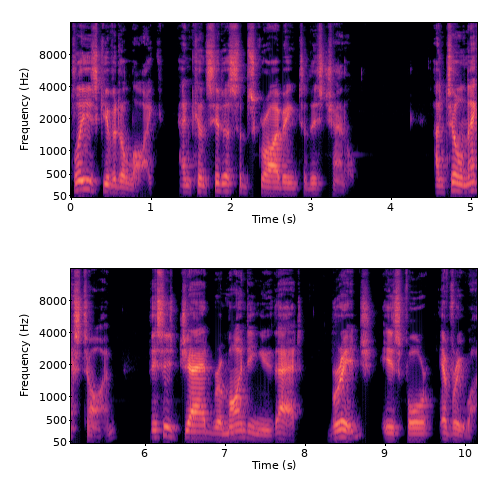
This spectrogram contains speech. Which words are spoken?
please give it a like and consider subscribing to this channel. Until next time, this is Jad reminding you that bridge is for everyone.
